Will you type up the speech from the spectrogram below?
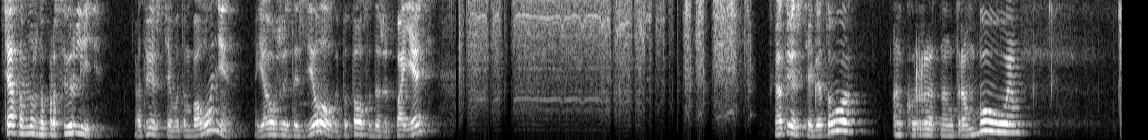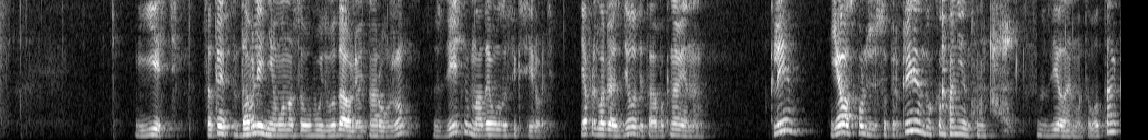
Сейчас нам нужно просверлить отверстие в этом баллоне. Я уже это делал и пытался даже паять. Отверстие готово. Аккуратно утрамбовываем. Есть. Соответственно, давлением у нас его будет выдавливать наружу. Здесь нам надо его зафиксировать. Я предлагаю сделать это обыкновенным клеем. Я воспользуюсь суперклеем двухкомпонентным. Сделаем это вот так.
